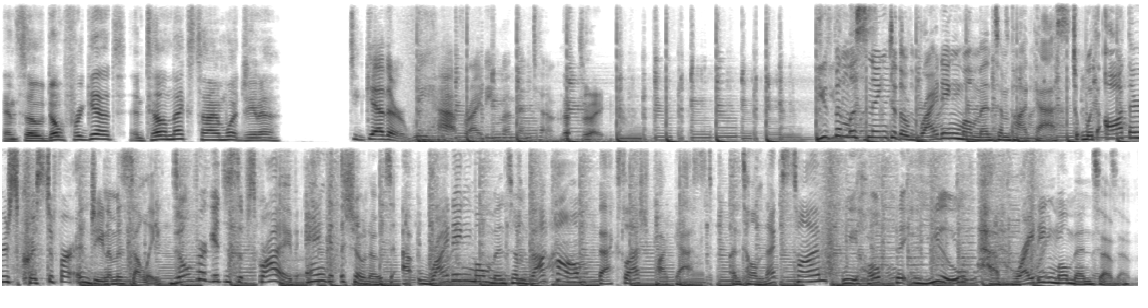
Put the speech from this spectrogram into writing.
And so don't forget, until next time, what, Gena? Together we have Writing Momentum. That's right. You've been listening to the Writing Momentum podcast with authors Christopher and Gena Maselli. Don't forget to subscribe and get the show notes at writingmomentum.com backslash podcast. Until next time, we hope that you have writing momentum.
